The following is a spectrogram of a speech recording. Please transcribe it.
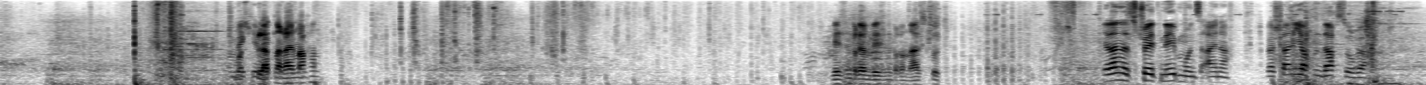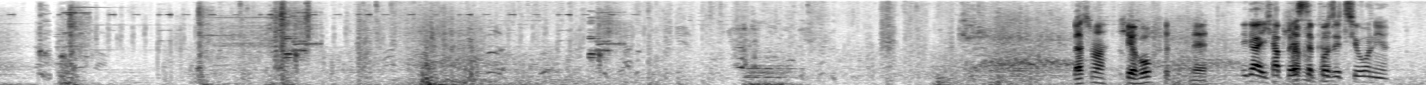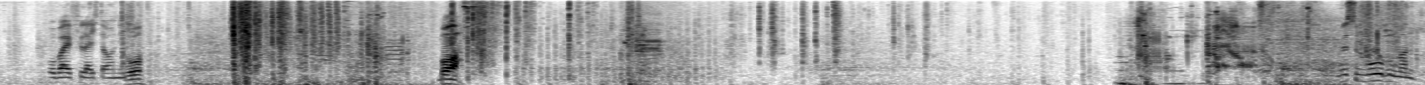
Komm, Muss Platten reinmachen? Wir sind drin, wir sind drin, alles gut. Hier landet straight neben uns einer. Wahrscheinlich auf dem Dach sogar. Lass mal hier hoch. Nee, Digga, ich habe beste. Position hier. Wobei vielleicht auch nicht. wo? Boah, moven, Mann.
